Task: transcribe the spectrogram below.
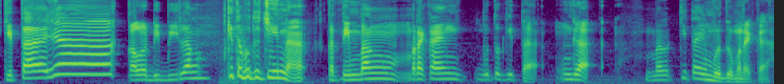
kita ya kalau dibilang kita butuh Cina ketimbang mereka yang butuh kita. Enggak, kita yang butuh mereka.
